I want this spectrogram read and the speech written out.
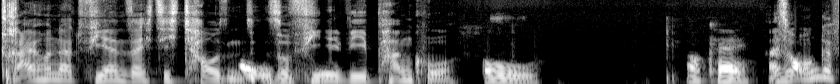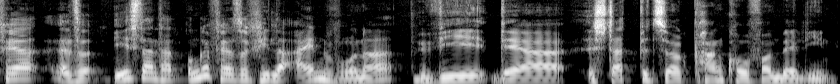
364.000, oh. so viel wie Pankow. Oh. Okay. Also ungefähr, also Island hat ungefähr so viele Einwohner wie der Stadtbezirk Pankow von Berlin.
